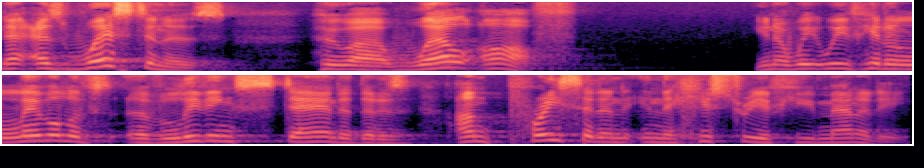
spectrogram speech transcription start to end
Now, as Westerners who are well off, you know, we, have hit a level of, of living standard that is unprecedented in the history of humanity.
